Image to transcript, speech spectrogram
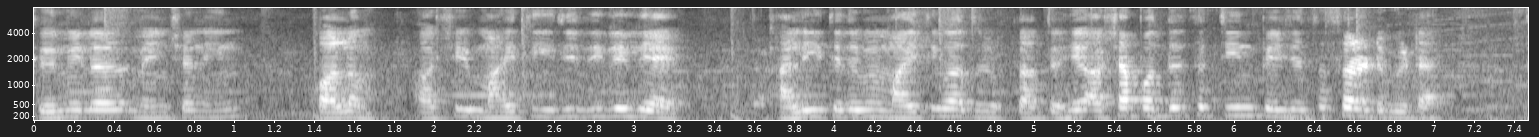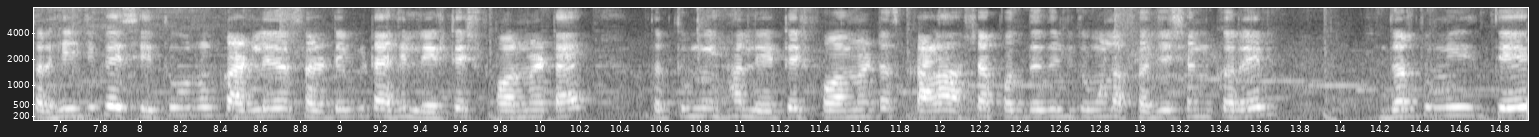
criminal mention in column अशी माहिती इथे दिलेली आहे. खाली इथे तुम्ही माहिती वाचू शकता. तर हे अशा पद्धतीचं तीन पेजेचं सर्टिफिकेट आहे. तर हे जे काही सेतूवरून काढलेलं सर्टिफिकेट आहे हे लेटेस्ट फॉर्मॅट आहे. तर तुम्ही हा लेटेस्ट फॉर्मॅटच काढा. अशा पद्धतीने मी तुम्हाला सजेशन करेल. जर तुम्ही ते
